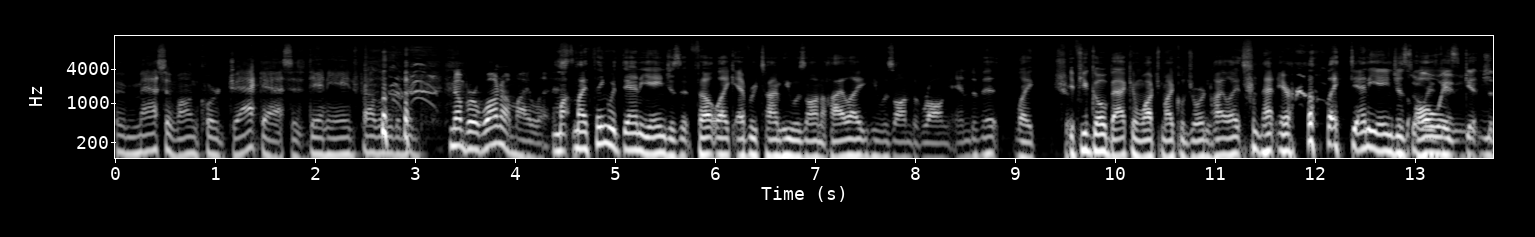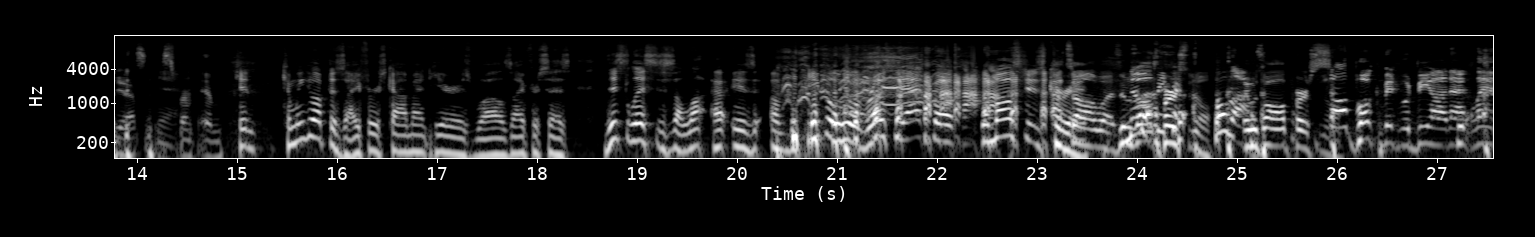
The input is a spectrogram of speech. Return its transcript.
massive encore jackasses, Danny Ainge probably would have been number one on my list. My, my thing with Danny Ainge is it felt like every time he was on a highlight, he was on the wrong end of it. Like True. if you go back and watch Michael Jordan highlights from that era, like Danny Ainge is always always Danny getting Ainge, the yep. business Yeah. from him. Can can we go up to Zypher's comment here as well? Zypher says this list is a lot uh, is of the people who have roasted Espo the most his career. That's all it was. It was No, all because- personal. hold on. It was all personal. Saul Bookman would be on that list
